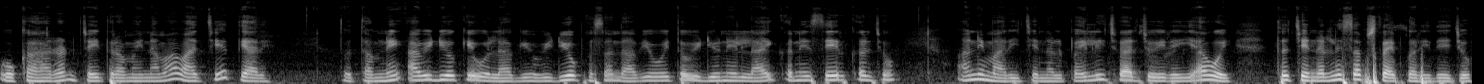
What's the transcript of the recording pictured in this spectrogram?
ઓખાહરણ ચૈત્ર મહિનામાં વાંચીએ ત્યારે. તો તમને આ વીડિયો કેવો લાગ્યો? વીડિયો પસંદ આવ્યો હોય તો વિડીયોને લાઈક અને શેર કરજો. અને મારી ચેનલ પહેલી જ વાર જોઈ રહ્યા હોય તો ચેનલને સબસ્ક્રાઈબ કરી દેજો.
